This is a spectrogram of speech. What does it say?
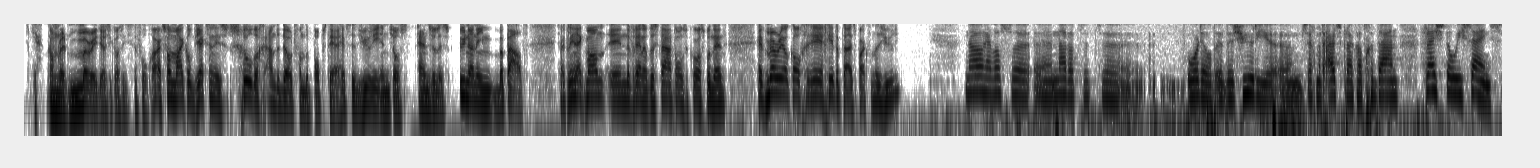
Ja, Conrad Murray dus, ik was iets te vroeg. Arts van Michael Jackson is schuldig aan de dood van de popster. Heeft de jury in Los Angeles unaniem bepaald. Jacqueline Ekman in de Verenigde Staten, onze correspondent. Heeft Murray ook al gereageerd op de uitspraak van de jury? Nou, hij was uh, uh, nadat het uh, oordeel, de, jury, um, zeg maar de uitspraak had gedaan, vrij stoïcijns,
